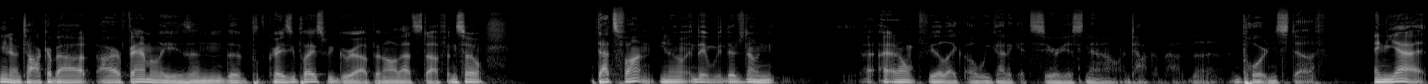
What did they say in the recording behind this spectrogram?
you know, talk about our families and the p- crazy place we grew up and all that stuff. And so that's fun, you know, and they, there's no, I don't feel like, oh, we got to get serious now and talk about the important stuff. And yet,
